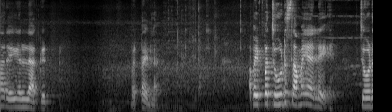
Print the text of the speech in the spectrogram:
അറിയില്ല കി വെട്ടമില്ല. അപ്പോൾ ഇപ്പോൾ ചൂട് സമയമല്ലേ? ചൂട്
